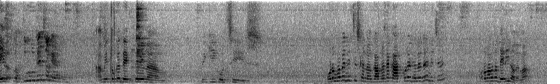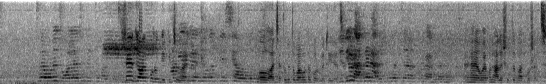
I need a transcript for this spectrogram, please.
এই- আমি তোকে দেখতে এলাম। তুই কি করছিস? ওরম ভাবে নিচ্ছিস কেন? গামলাটা কাট করে ঢেলে দে নিচে। ওরম ভাবে তো দেরি হবে মা। সে জল পড়ুক গিয়ে কিছু হয় না। ও আচ্ছা তুমি তোমার মতো করবে ঠিক আছে। হ্যাঁ ও এখন আলু শুদ্ধ ভাত বসাচ্ছে।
